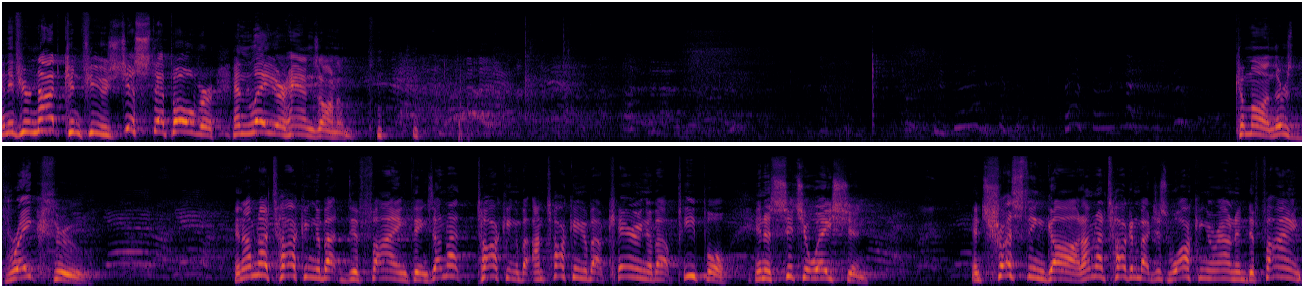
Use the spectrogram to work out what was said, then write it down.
And if you're not confused, just step over and lay your hands on them. Come on, there's breakthrough. And I'm not talking about defying things. I'm not talking about, I'm talking about caring about people in a situation and trusting God. I'm not talking about just walking around and defying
